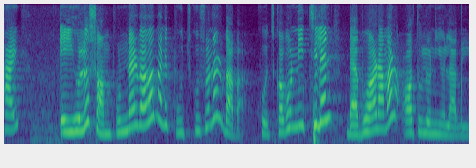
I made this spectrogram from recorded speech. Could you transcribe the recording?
খাই। এই হলো সম্পূর্ণার বাবা মানে পুচকুসোনার বাবা। খোঁজ খবর নিচ্ছিলেন, ব্যবহার আমার অতুলনীয় লাগল।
